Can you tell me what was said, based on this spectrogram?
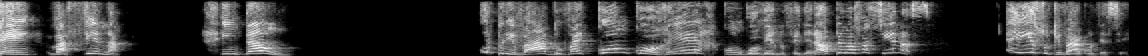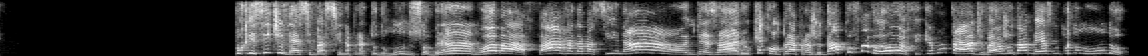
tem vacina. Então, o privado vai concorrer com o governo federal pelas vacinas. É isso que vai acontecer. Porque se tivesse vacina para todo mundo, sobrando, oba, farra da vacina, ah, empresário, quer comprar para ajudar? Por favor, fique à vontade, vai ajudar mesmo todo mundo.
